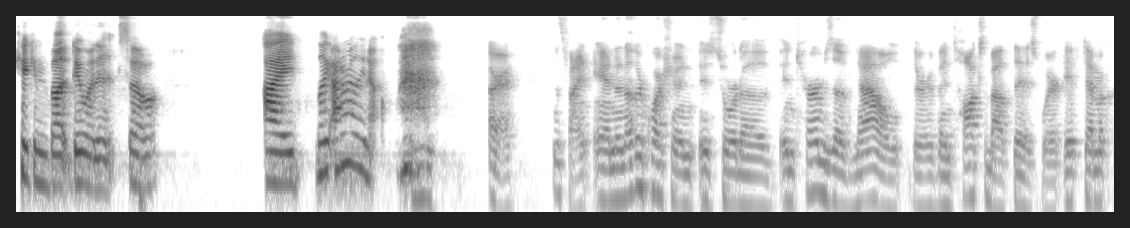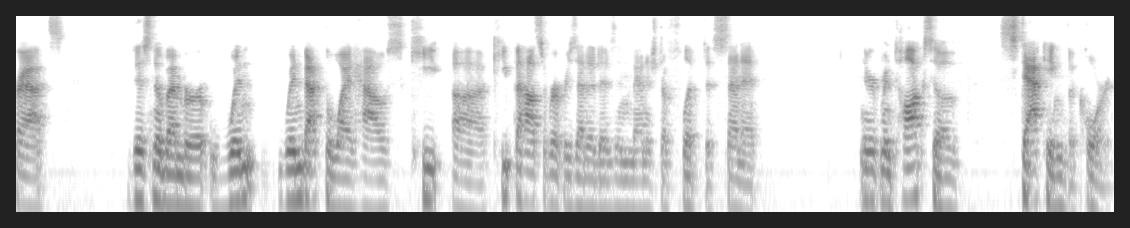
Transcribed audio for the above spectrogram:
kicking butt doing it. So I like I don't really know. Okay, that's fine. And another question is sort of in terms of now, there have been talks about this where if Democrats this November win win back the White House, keep uh, keep the House of Representatives, and manage to flip the Senate, there have been talks of stacking the court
